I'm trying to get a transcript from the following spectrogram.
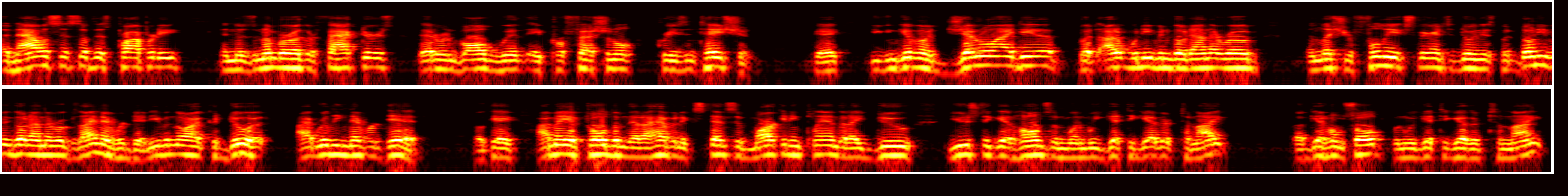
analysis of this property. And there's a number of other factors that are involved with a professional presentation. Okay, you can give them a general idea, but I wouldn't even go down that road unless you're fully experienced in doing this. But don't even go down that road because I never did. Even though I could do it, I really never did. Okay, I may have told them that I have an extensive marketing plan that I do use to get homes, and when we get together tonight, uh, get home sold. When we get together tonight,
